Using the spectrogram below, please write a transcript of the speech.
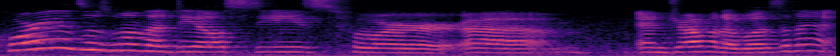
Quarians was one of the DLCs for um, Andromeda, wasn't it?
